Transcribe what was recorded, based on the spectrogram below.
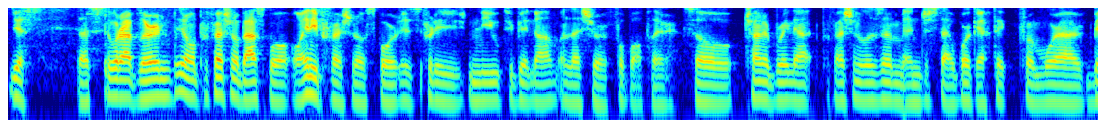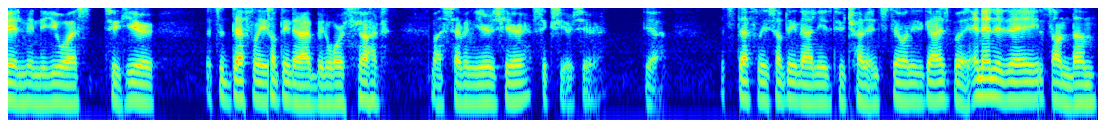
Yes, that's what I've learned. You know, professional basketball or any professional sport is pretty new to Vietnam unless you're a football player. So trying to bring that professionalism and just that work ethic from where I've been in the U.S. to here, it's definitely something that I've been working on my seven years here, six years here. Yeah. It's definitely something that I need to try to instill in these guys. But at the end of the day, it's on them.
